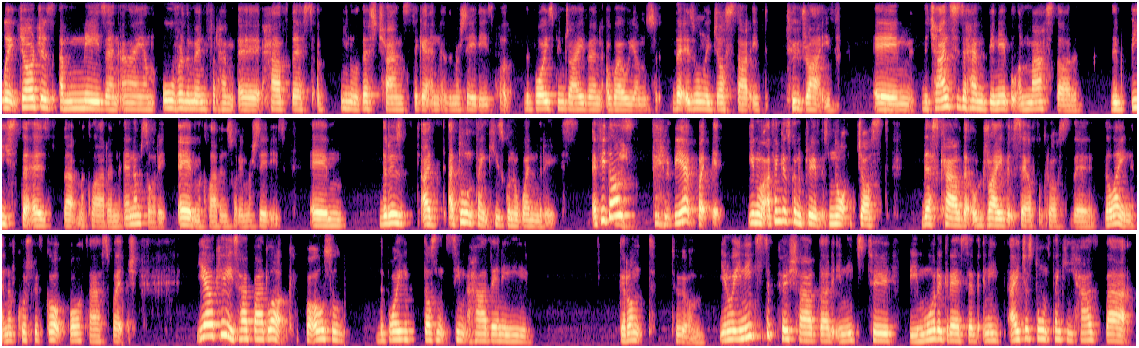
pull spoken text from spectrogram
Look, George is amazing, and I am over the moon for him to have this, uh, you know, this chance to get into the Mercedes. But the boy's been driving a Williams that is only just started to drive. Um, the chances of him being able to master the beast that is that McLaren, and I'm sorry, eh, McLaren, sorry, Mercedes. Um, there is, I, I don't think he's going to win the race. If he does, fair be it. But it, you know, I think it's going to prove it's not just this car that will drive itself across the, the line. And of course, we've got Bottas, which, yeah, okay, he's had bad luck, but also the boy doesn't seem to have any grunt to him. You know, he needs to push harder, he needs to be more aggressive, and he, I just don't think he has that.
